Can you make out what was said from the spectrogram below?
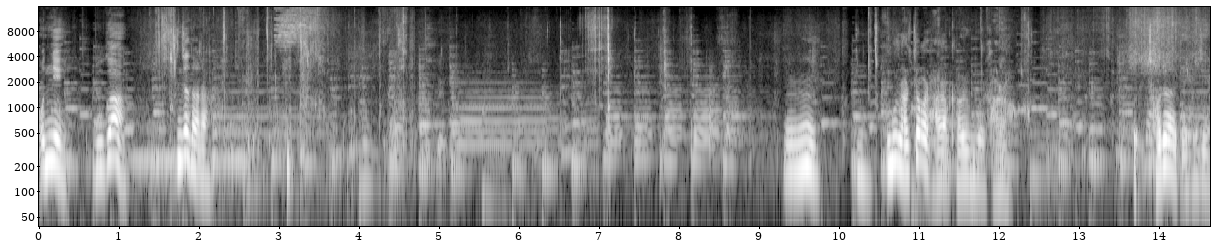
언니, 무가 진짜 달아. 무 자체가 달아. 겨울 무 달아. 절여야 돼, 이제.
